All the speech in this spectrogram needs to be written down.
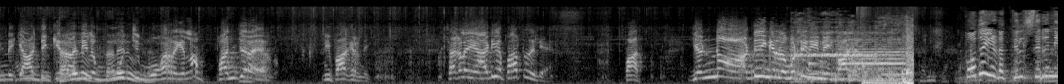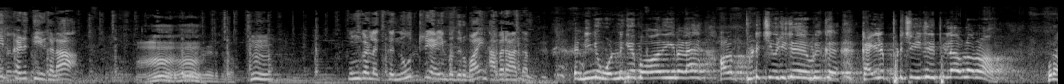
இன்னைக்கு அடிக்கிற அடியில தலையில மூஞ்சி விட்டு. முகரையெல்லாம் பஞ்சர் ஆயிரணும். நீ பாக்குற இன்னைக்கு. சகல என் அடிய பார்த்தது இல்லையா? பார். என்ன அடிங்கிறத மட்டும் நீ இன்னைக்கு பாக்குற. பொது இடத்தில் சிறுநீர் கழித்தீர்களா? உங்களுக்கு நூற்றி ஐம்பது ரூபாய் அபராதம். நீங்க ஒண்ணுக்கே போகாதீங்களே அவளை பிடிச்சு வச்சுட்டு கையில பிடிச்சு வச்சுட்டு இருப்பீல அவ்வளோ ஒரு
